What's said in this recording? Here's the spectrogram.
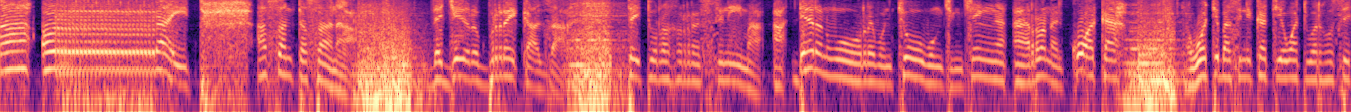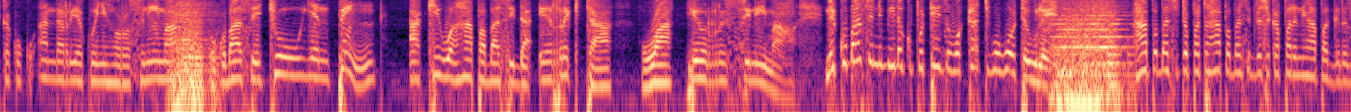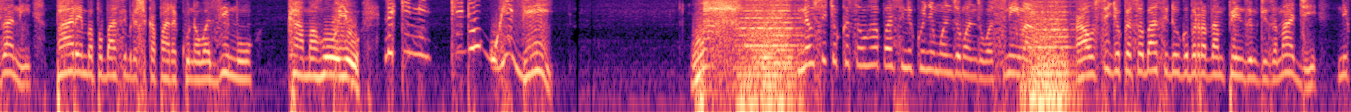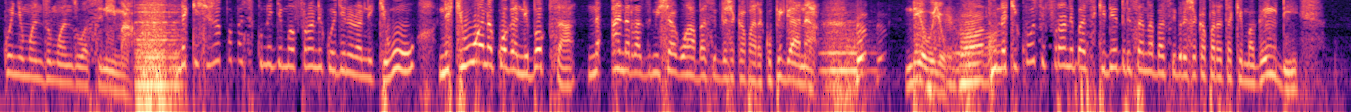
Ah, alright. Asante sana. The jail breakers Taito Cinema. Ah, Darren Wu, Revon Cho, Wong Ching Ching, ah, Ronald Kwaka. Wote basi ni kati ya watu walihusika kukuandaria kwenye horror cinema. Huku basi Chu Yenping akiwa hapa basi director wa Hero Cinema. Nikubasi ni bila kupoteza wakati wowote ule. Hapa basi utapata hapa basi bila shaka pale ni hapa gerezani, pale ambapo basi bila shaka pale kuna wazimu kama huyu, lakini kidogo hivi. Na usije ukasahau hapa basi ni kwenye mwanzo mwanzo wa sinema. Au usije ukasahau basi dogo brother mpenzi mtizamaji ni kwenye mwanzo mwanzo wa sinema. Na kisha hapa basi kuna jamaa fulani kwa jina la Nicky Wu. Nicky Wu ni boxer na analazimishagwa hapa basi bila shaka para kupigana. Ndio huyo. Kuna kikosi fulani basi kidedri sana basi bila shaka para cha kimagaidi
